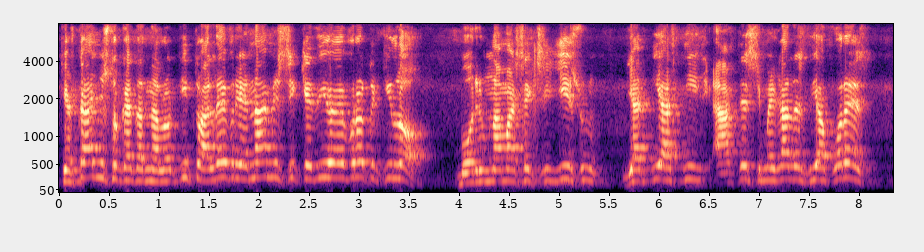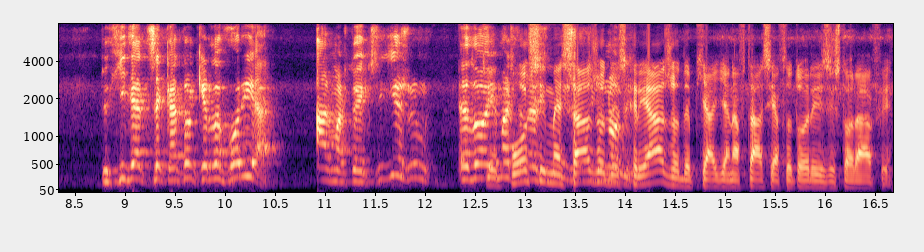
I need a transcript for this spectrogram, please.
και φτάνει στον καταναλωτή το αλεύρι 1,5 και 2 ευρώ το κιλό. Μπορούν να μας εξηγήσουν γιατί αυτοί, αυτές οι μεγάλες διαφορές του 1000% κερδοφορία; Αν μας το εξηγήσουν εδώ και πόσοι μεσάζοντες χρειάζονται πια για να φτάσει αυτό το ρύζι στο ράφι;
